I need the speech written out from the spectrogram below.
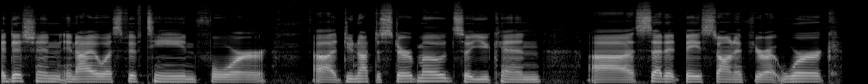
addition in iOS 15 for uh, do not disturb mode. So you can uh, set it based on if you're at work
